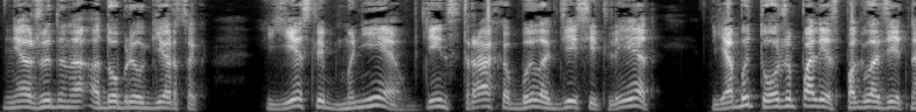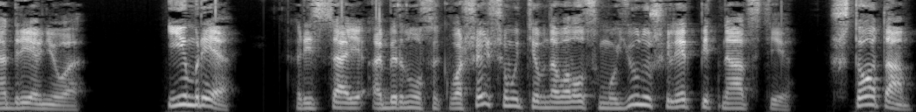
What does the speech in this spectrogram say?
неожиданно одобрил герцог. Если б мне в день страха было десять лет, я бы тоже полез поглазеть на древнего. Имре, Рисая обернулся к вошедшему темноволосому юноше лет пятнадцати. Что там?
